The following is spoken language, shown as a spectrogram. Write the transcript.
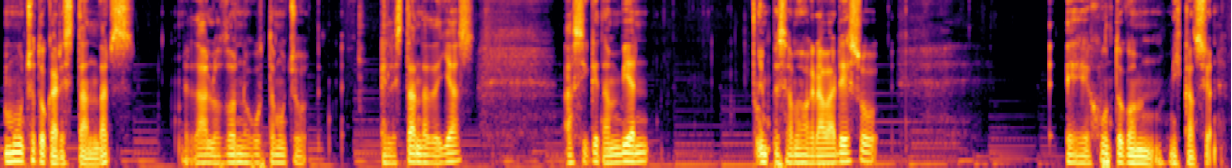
mucho tocar estándares ¿verdad? Los dos nos gusta mucho el estándar de jazz, así que también empezamos a grabar eso eh, junto con mis canciones.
